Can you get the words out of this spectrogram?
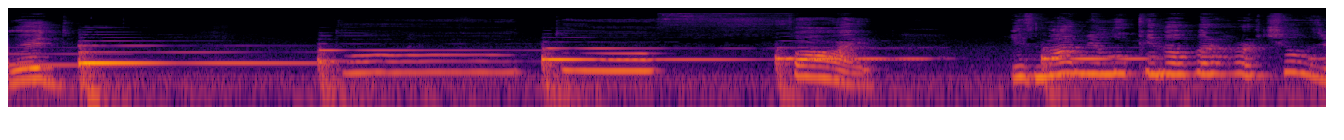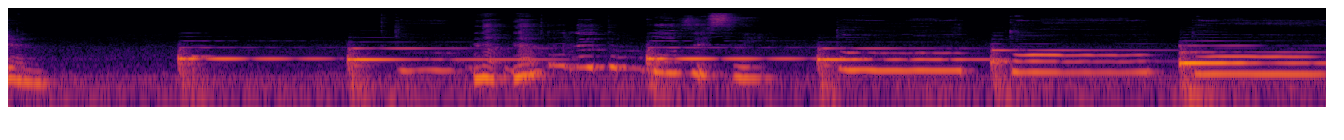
good. Two, two, five. Is mommy looking over her children? No no no don't go this way. Two, two, two,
